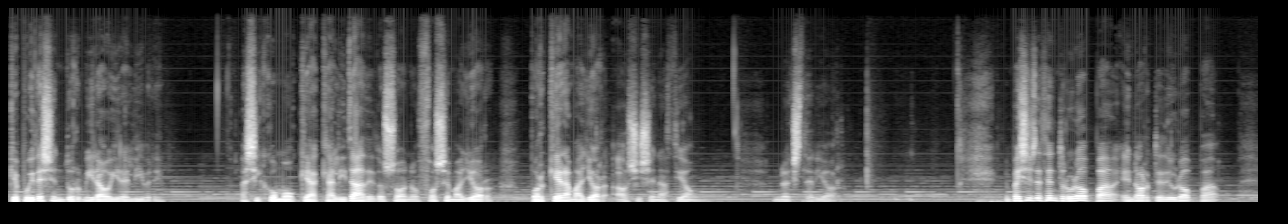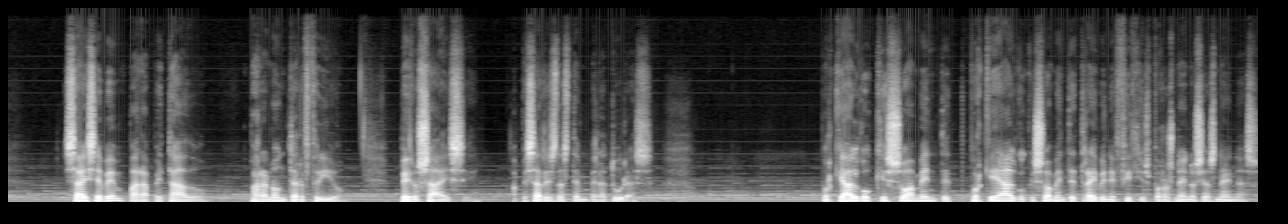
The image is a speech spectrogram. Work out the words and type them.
que poidesen dormir ao aire libre así como que a calidade do sono fose maior porque era maior a oxigenación no exterior. En países de centro Europa e norte de Europa saese ben parapetado para non ter frío, pero saese, a pesares das temperaturas, porque algo que soamente porque é algo que soamente trae beneficios para os nenos e as nenas.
